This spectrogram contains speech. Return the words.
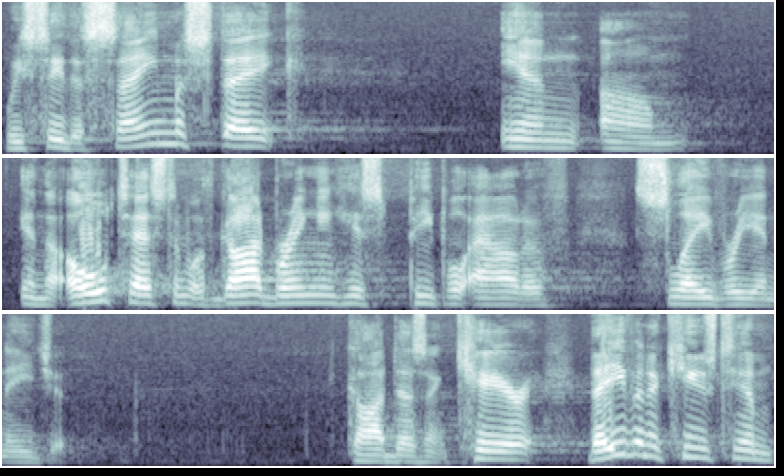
We see the same mistake in, um, in the Old Testament with God bringing his people out of slavery in Egypt. God doesn't care. They even accused him,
